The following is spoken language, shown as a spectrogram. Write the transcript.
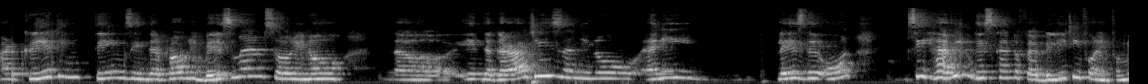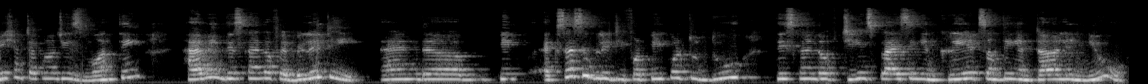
are creating things in their probably basements or, you know, uh, in the garages and you know any place they own see having this kind of ability for information technology is one thing having this kind of ability and uh, accessibility for people to do this kind of gene splicing and create something entirely new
